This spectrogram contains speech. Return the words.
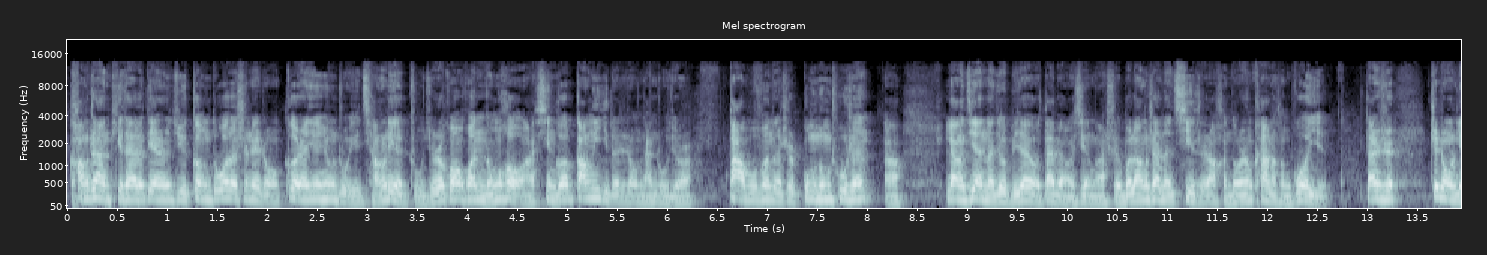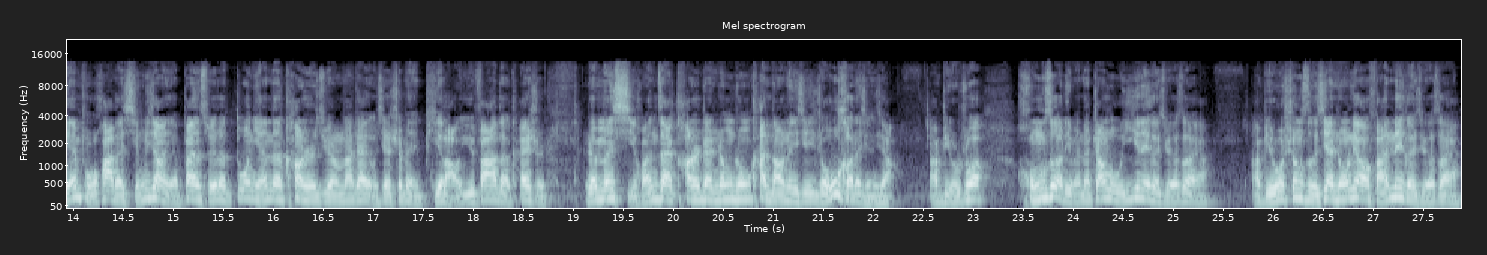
抗战题材的电视剧更多的是那种个人英雄主义强烈、主角光环浓厚啊、性格刚毅的这种男主角，大部分呢是工农出身啊。《亮剑》呢就比较有代表性啊，水泊梁山的气质让很多人看了很过瘾。但是这种脸谱化的形象也伴随了多年的抗日剧，让大家有些审美疲劳，愈发的开始人们喜欢在抗日战争中看到那些柔和的形象啊，比如说《红色》里面的张鲁一那个角色呀，啊，比如《生死线》中廖凡那个角色呀。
